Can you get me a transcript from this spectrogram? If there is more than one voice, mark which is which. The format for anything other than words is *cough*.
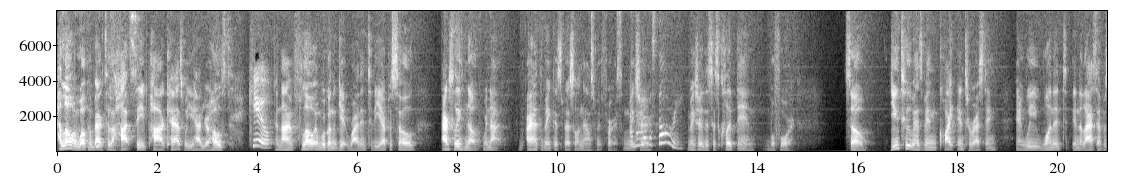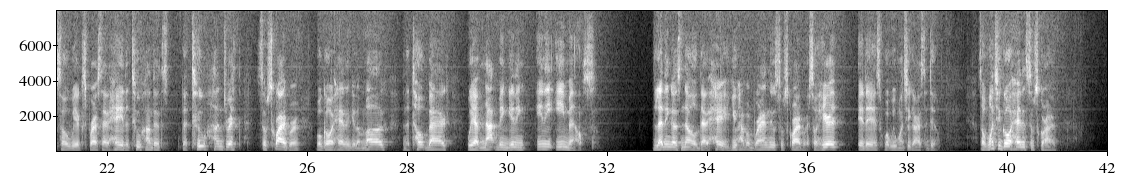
Speaker 1: Hello and welcome back to the Hot C Podcast, where you have your host
Speaker 2: Q.
Speaker 1: and I'm Flo, and we're going to get right into the episode. Actually, no, we're not. I have to make this special announcement first. Make
Speaker 2: And I
Speaker 1: sure
Speaker 2: have a story.
Speaker 1: make sure this is clipped in before. So, YouTube has been quite interesting, and we wanted in the last episode we expressed that hey, the 200th the 200th subscriber will go ahead and get a mug and a tote bag. We have not been getting any emails letting us know that hey, you have a brand new subscriber. So here it is what we want you guys to do. So once you go ahead and subscribe,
